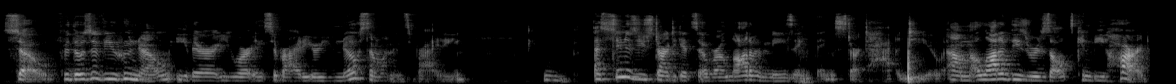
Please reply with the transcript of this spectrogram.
So for those of you who know, either you are in sobriety or you know someone in sobriety, as soon as you start to get sober, a lot of amazing things start to happen to you. Um, a lot of these results can be hard.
